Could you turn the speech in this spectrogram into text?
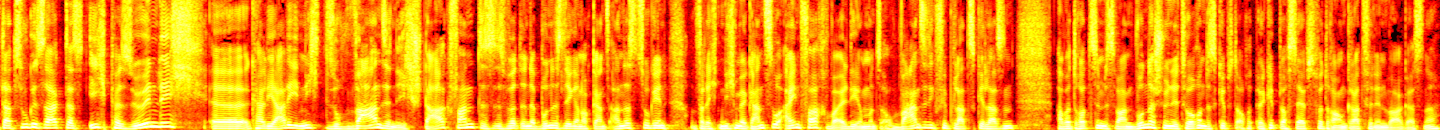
dazu gesagt, dass ich persönlich äh, Cagliari nicht so wahnsinnig stark fand. Das ist, wird in der Bundesliga noch ganz anders zugehen und vielleicht nicht mehr ganz so einfach, weil die haben uns auch wahnsinnig viel Platz gelassen. Aber trotzdem, es waren wunderschöne Tore und es gibt auch, äh, gibt auch Selbstvertrauen, gerade für den Vargas. Ne?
